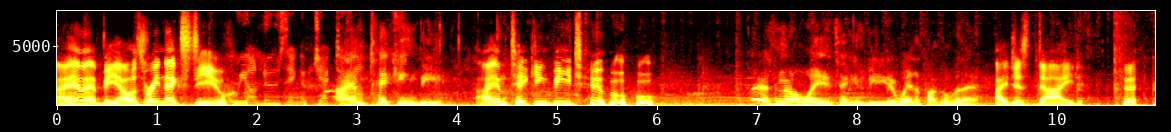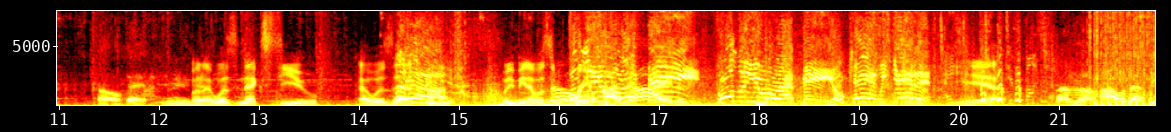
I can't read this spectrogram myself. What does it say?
I am at B. I was right next to you. We are losing objective I am taking B. I am taking B too. There's no way you're taking B. You're way the fuck over there. I just died. Oh, okay. But. I was next to you. I was at B. What do you mean I wasn't No. Only you were I at B! Only you were at B! Okay, we get it! Taking Yeah. objective butter. No, no, no. I was at B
